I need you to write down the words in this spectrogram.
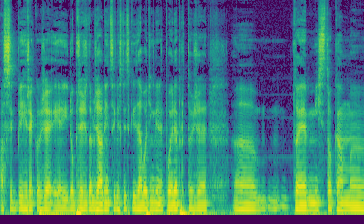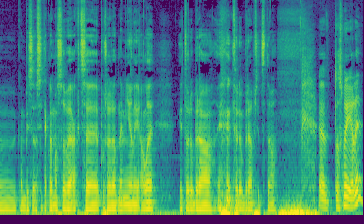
asi bych řekl, že je i dobře, že tam žádný cyklistický závod nikdy nepojede, protože uh, to je místo, kam, kam by se asi takhle masové akce pořádat neměly, ale je to dobrá, je to dobrá představa. To jsme jeli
